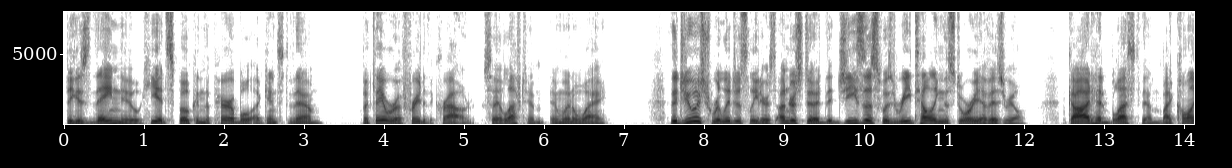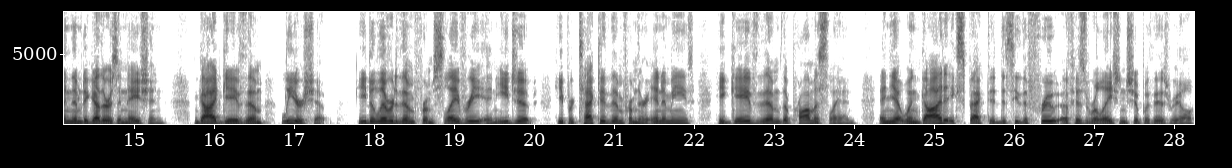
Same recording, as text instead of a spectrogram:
because they knew he had spoken the parable against them. But they were afraid of the crowd, so they left him and went away. The Jewish religious leaders understood that Jesus was retelling the story of Israel. God had blessed them by calling them together as a nation. God gave them leadership. He delivered them from slavery in Egypt. He protected them from their enemies. He gave them the promised land. And yet, when God expected to see the fruit of his relationship with Israel,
